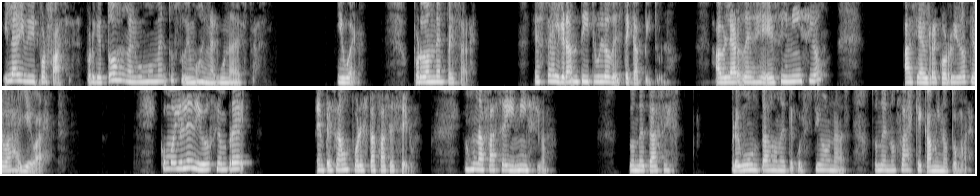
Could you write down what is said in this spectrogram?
Y la dividí por fases, porque todos en algún momento estuvimos en alguna de estas. Y bueno, ¿por dónde empezar? Este es el gran título de este capítulo. Hablar desde ese inicio hacia el recorrido que vas a llevar. Como yo le digo, siempre empezamos por esta fase cero. Es una fase de inicio, donde te haces preguntas, donde te cuestionas, donde no sabes qué camino tomar.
